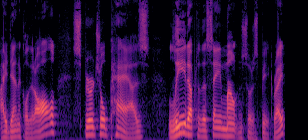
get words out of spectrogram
identical, that all spiritual paths lead up to the same mountain, so to speak, right?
